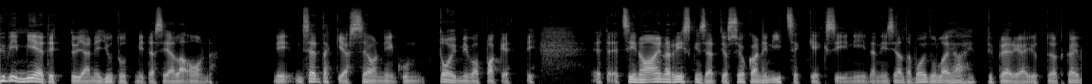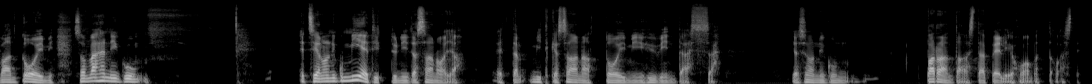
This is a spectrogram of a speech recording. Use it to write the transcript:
hyvin mietittyjä ne jutut, mitä siellä on, niin sen takia se on niin kuin toimiva paketti. Et, et siinä on aina riskinsä, että jos jokainen itse keksii niitä, niin sieltä voi tulla ihan typeriä juttuja, jotka ei vaan toimi. Se on vähän niin kuin, että siellä on niin kuin mietitty niitä sanoja, että mitkä sanat toimii hyvin tässä. Ja se on niin kuin, parantaa sitä peliä huomattavasti.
